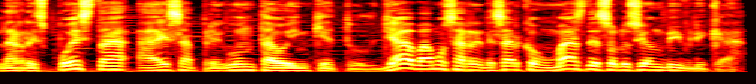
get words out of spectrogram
la respuesta a esa pregunta o inquietud. Ya vamos a regresar con más de Solución Bíblica.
